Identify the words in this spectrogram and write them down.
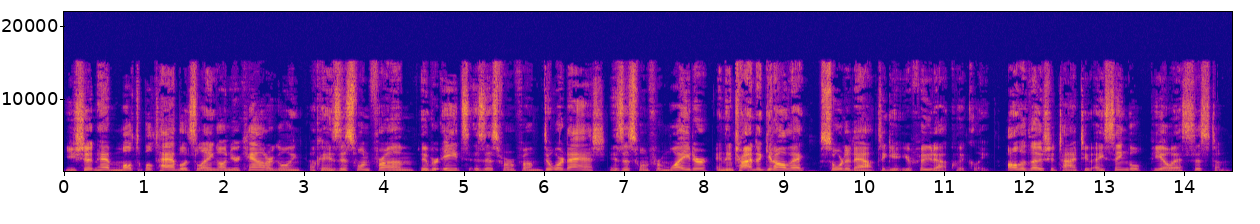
You shouldn't have multiple tablets laying on your counter going, okay, is this one from Uber Eats? Is this one from DoorDash? Is this one from Waitr? And then trying to get all that sorted out to get your food out quickly. All of those should tie to a single POS system.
